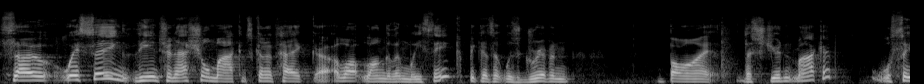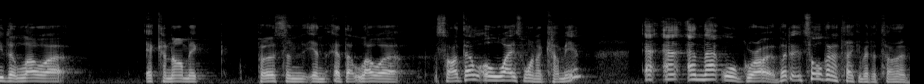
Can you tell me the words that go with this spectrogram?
So we're seeing the international market's going to take uh, a lot longer than we think because it was driven by the student market. We'll see the lower economic person in, at the lower side. They'll always want to come in, and, and that will grow, but it's all going to take a bit of time.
